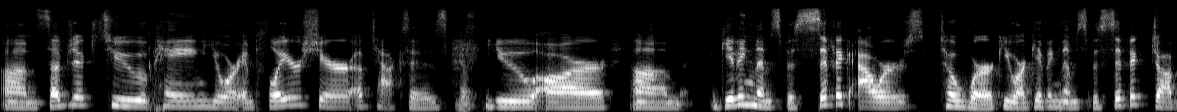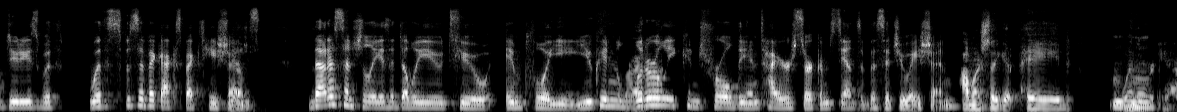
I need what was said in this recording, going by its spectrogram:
um, subject to paying your employer share of taxes. Yep. You are um, giving them specific hours to work you are giving them specific job duties with with specific expectations yes. that essentially is a w2 employee you can right. literally control the entire circumstance of the situation how much they get paid mm-hmm. when they're yeah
